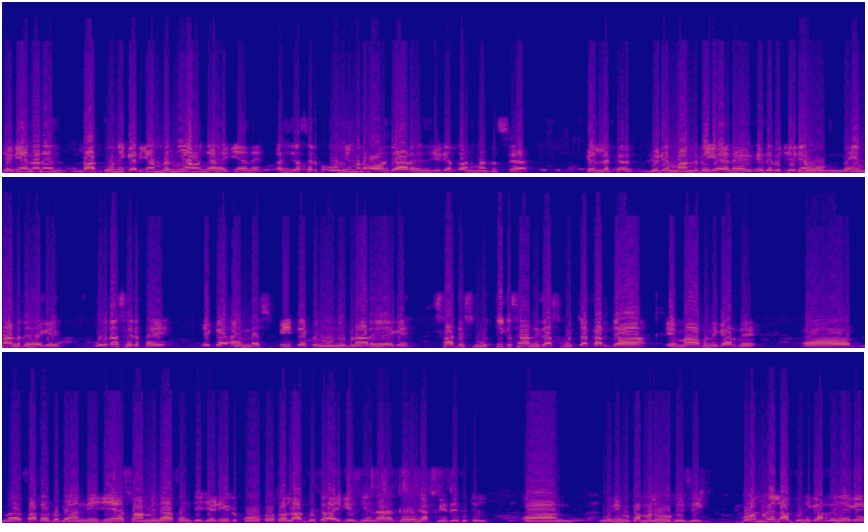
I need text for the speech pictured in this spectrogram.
ਜਿਹੜੀਆਂ ਇਹਨਾਂ ਨੇ ਲਾਗੂ ਨਹੀਂ ਕਰੀਆਂ ਮੰਨੀਆਂ ਹੋਈਆਂ ਹੈਗੀਆਂ ਨੇ। ਅਸੀਂ ਤਾਂ ਸਿਰਫ ਉਹੀ ਮਨਵਾਉਣ ਜਾ ਰਹੇ ਸੀ ਜਿਹੜੀਆਂ ਤੁਹਾਨੂੰ ਮੈਂ ਦੱਸਿਆ। ਕਿ ਲਕ- ਜਿਹੜੀਆਂ ਮੰਨ ਵੀ ਗਏ ਨੇ, ਇਹਦੇ ਵਿੱਚ ਜਿਹੜੀਆਂ ਹੁਣ ਨਹੀਂ ਮੰਨਦੇ ਹੈਗੇ, ਉਹ ਤਾਂ ਸਿਰਫ ਇਹ ਇੱਕ ਐਮਐਸਪੀ ਤੇ ਕਾਨੂੰਨ ਹੀ ਬਣਾ ਰਹੇ ਹੈਗੇ। ਸਾਡੀ ਸਮੁੱਚੀ ਕਿਸਾਨੀ ਦਾ ਸਮੁੱਚਾ ਕਰਜ਼ਾ ਇਹ ਮਾਫ ਨਹੀਂ ਕਰਦੇ। ਸਾਡੇ ਵਿਗਿਆਨੀ ਜੀ ਆ, ਸਵਾਮੀਨਾਥਨ ਜੀ, ਜਿਹੜੀ ਰਿਪੋਰਟ ਉਹ ਤੋਂ ਲਾਗੂ ਕਰਾਈ ਗਈ ਸੀ ਇਹਨਾਂ ਨੇ 2006 ਦੇ ਵਿੱਚ ਪੂਰੀ ਮੁਕੰਮਲ ਹੋ ਗਈ ਸੀ। ਉਹਨੂੰ ਇਹ ਲਾਗੂ ਨਹੀਂ ਕਰਦੇ ਹੈਗੇ।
